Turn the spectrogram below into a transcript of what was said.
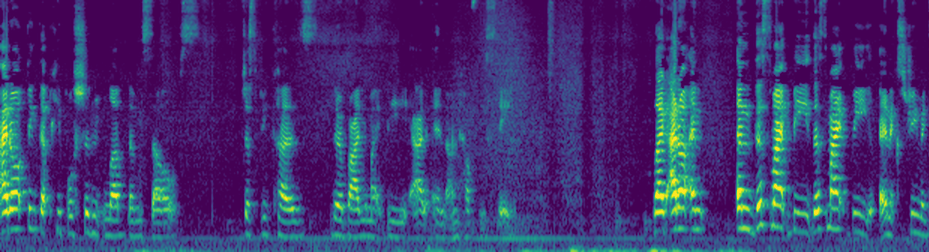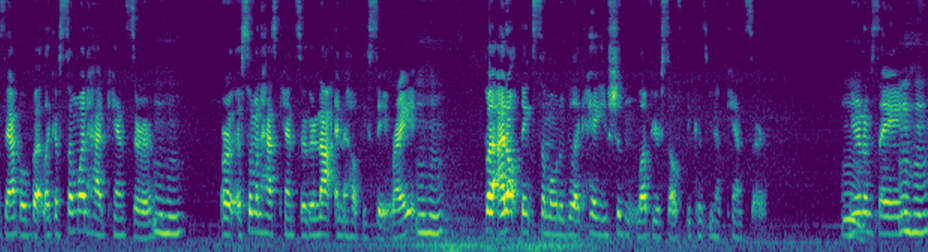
I don't think that people shouldn't love themselves just because their body might be at an unhealthy state. Like I don't and and this might be this might be an extreme example, but like if someone had cancer Mhm. or if someone has cancer, they're not in a healthy state, right? Mhm. But I don't think someone would be like, "Hey, you shouldn't love yourself because you have cancer." You know what I'm saying? Mhm.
